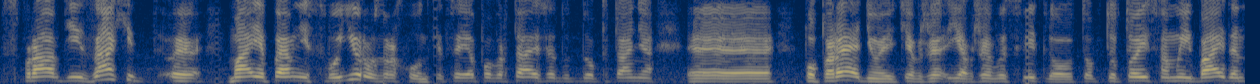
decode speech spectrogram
справді Захід е, має певні свої розрахунки. Це я повертаюся до, до питання е, попереднього, яке вже я вже висвітлював. Тобто той самий Байден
